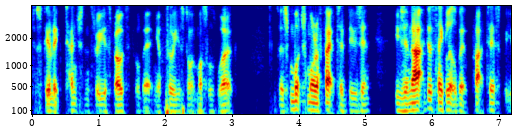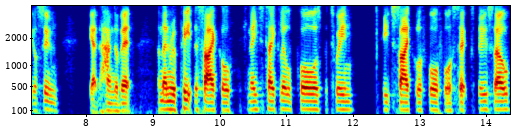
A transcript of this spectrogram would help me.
Just feel it tension through your throat a little bit and you'll feel your stomach muscles work. So it's much more effective using, using that. It does take a little bit of practice, but you'll soon get the hang of it. And then repeat the cycle. If you need to take a little pause between each cycle of 446, do so.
